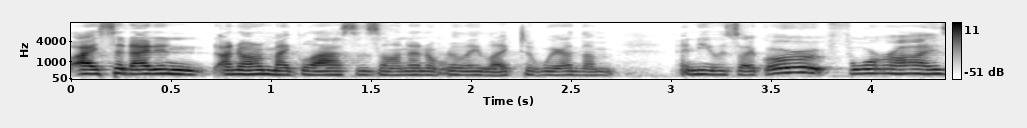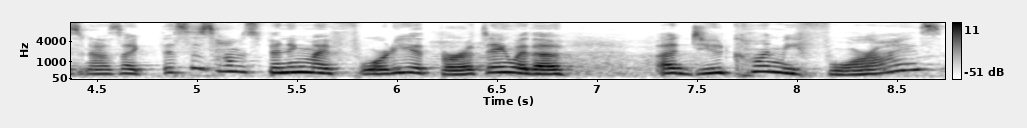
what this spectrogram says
I said I didn't. I don't have my glasses on. I don't really like to wear them. And he was like, oh, four eyes." And I was like, "This is how I'm spending my 40th birthday with a, a dude calling me four eyes."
